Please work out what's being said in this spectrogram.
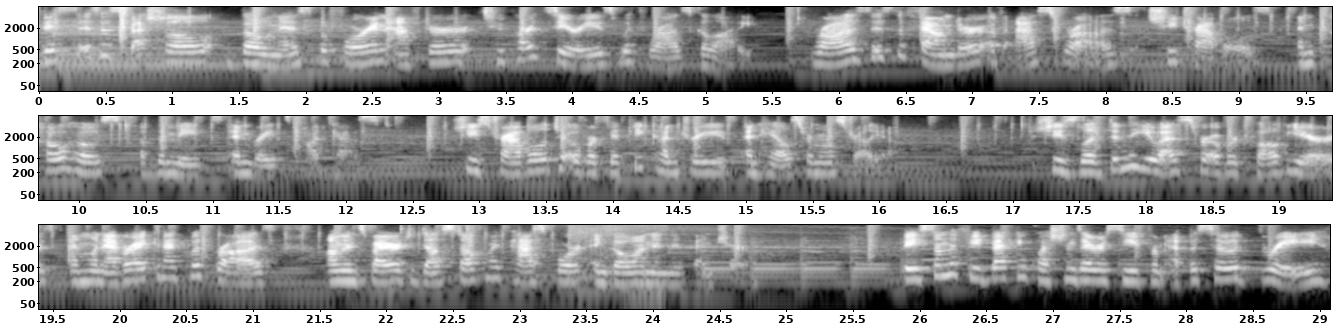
This is a special bonus before and after two part series with Roz Galati. Roz is the founder of Ask Roz, She Travels, and co host of the Mates and Rates podcast. She's traveled to over 50 countries and hails from Australia. She's lived in the US for over 12 years, and whenever I connect with Roz, I'm inspired to dust off my passport and go on an adventure. Based on the feedback and questions I received from episode three,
